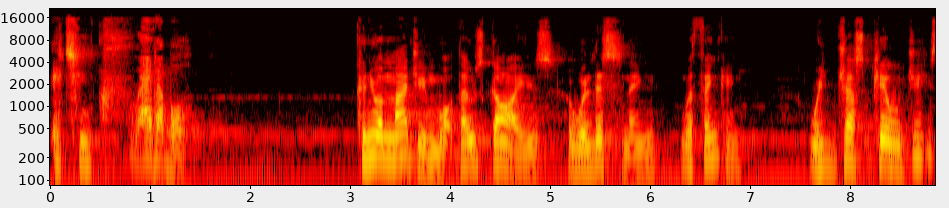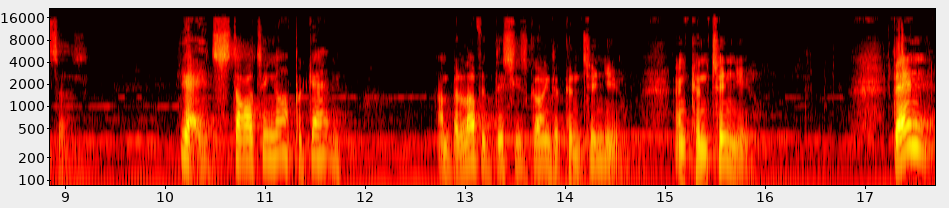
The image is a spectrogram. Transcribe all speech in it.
It's incredible. Can you imagine what those guys who were listening were thinking? We just killed Jesus. Yet it's starting up again. And beloved, this is going to continue and continue. Then,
